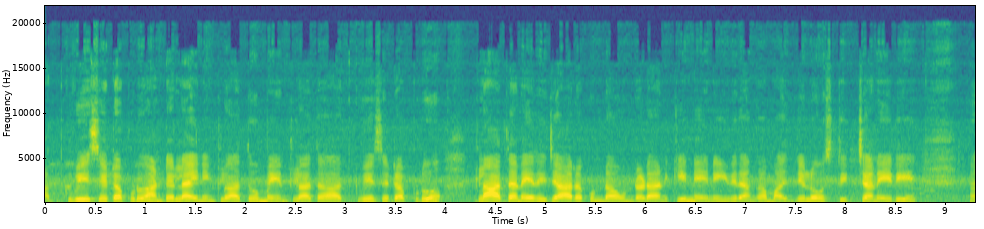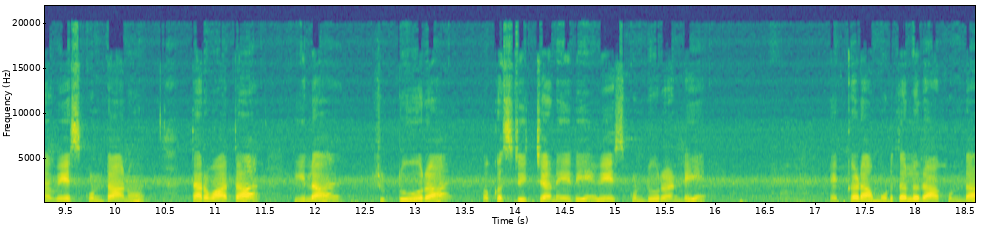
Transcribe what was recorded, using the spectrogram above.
అతుకు వేసేటప్పుడు అంటే లైనింగ్ క్లాత్ మెయిన్ క్లాత్ అతుకు వేసేటప్పుడు క్లాత్ అనేది జారకుండా ఉండడానికి నేను ఈ విధంగా మధ్యలో స్టిచ్ అనేది వేసుకుంటాను. తర్వాత ఇలా చుట్టూరా ఒక స్టిచ్ అనేది వేసుకుంటూ రండి. ఎక్కడా ముడతలు రాకుండా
